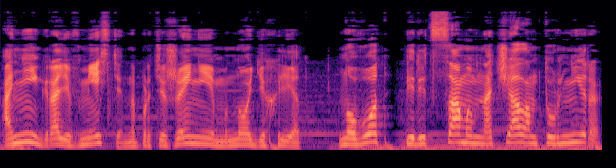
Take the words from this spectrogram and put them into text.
Они играли вместе на протяжении многих лет. Но вот, перед самым началом турнира,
